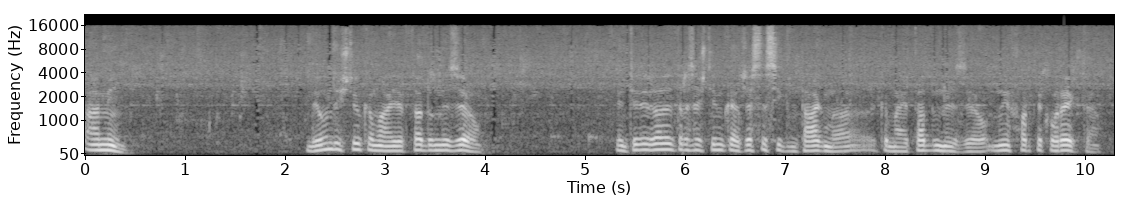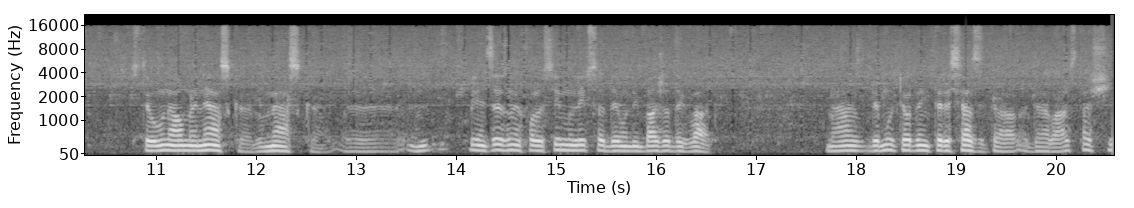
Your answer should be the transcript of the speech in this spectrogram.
Amin. De unde știu că m-a iertat Dumnezeu? Întâi de toate trebuie să știm că această sintagmă, că m-a iertat Dumnezeu, nu e foarte corectă. Este una omenească, lumească. Bineînțeles, noi folosim în lipsă de un limbaj adecvat. Da? De multe ori ne interesează de la asta și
